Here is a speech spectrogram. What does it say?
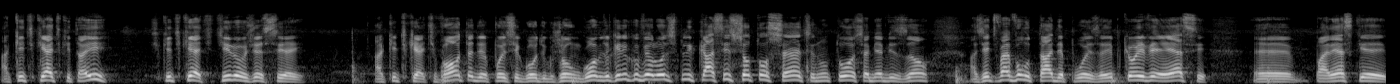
A Kit Kat que tá aí? Kit Kat, tira o GC aí. A Kit Kat. Volta depois esse gol de João Gomes. Eu queria que o Veloso explicasse se eu tô certo, se não tô, se é a minha visão. A gente vai voltar depois aí, porque o EVS é, parece que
